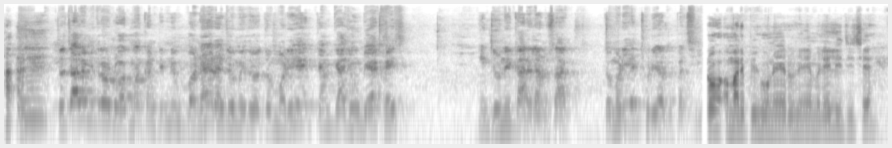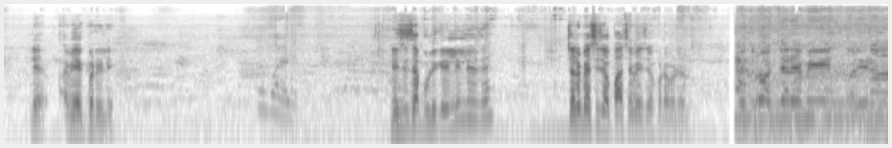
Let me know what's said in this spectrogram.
તો ચાલો મિત્રો વ્લોગમાં કન્ટિન્યુ બનાવી રહેજો મિત્રો. તો મળીએ. કેમ કે આજે હું બે ખાઈશ. ઈંડુની કારેલાનું શાક. તો મળીએ થોડી વાર પછી. તો અમારી પીહુને રૂહીને મેં લઈ લીધી છે. લે આ બેગ ભરી લે. દેશી સાહેબ ભૂલી કરી લઈ લીધી છે? ચલો બેસી જાઓ પાછળ બેસી જાઓ ફટાફટ ચલો. મિત્રો અત્યારે અમે અલીના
